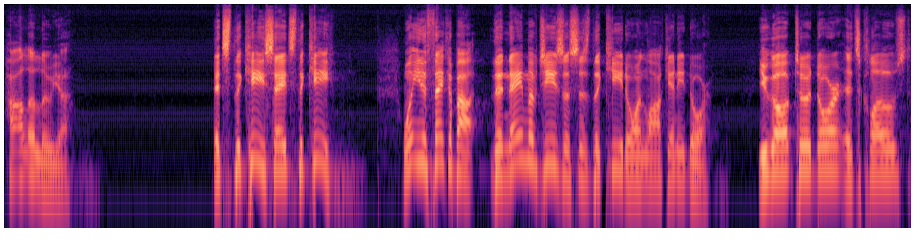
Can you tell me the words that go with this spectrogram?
Hallelujah. It's the key. Say it's the key. I want you to think about the name of jesus is the key to unlock any door you go up to a door, it's closed.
